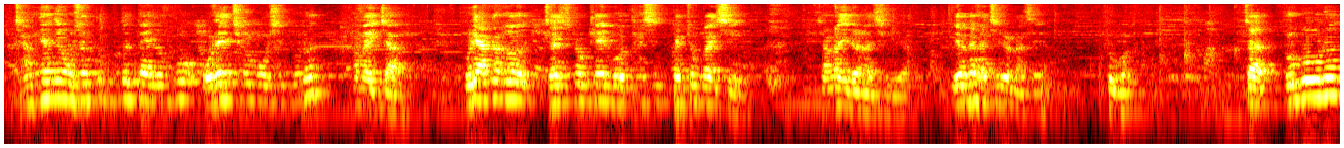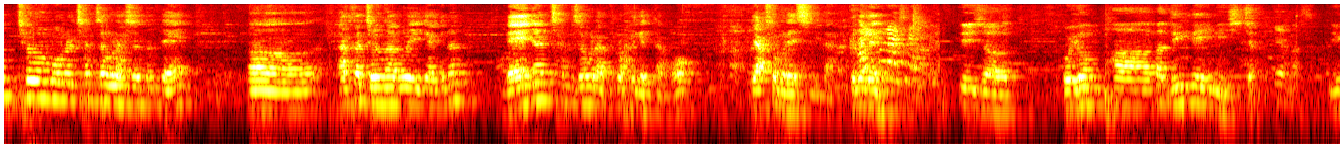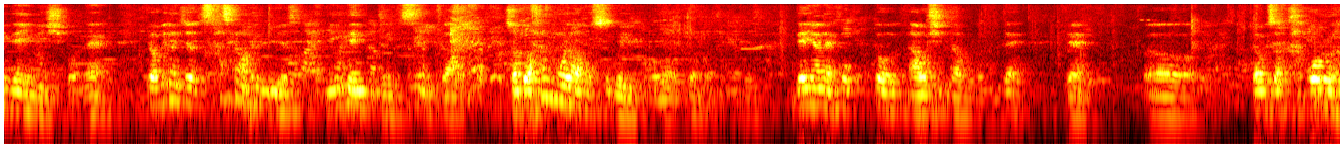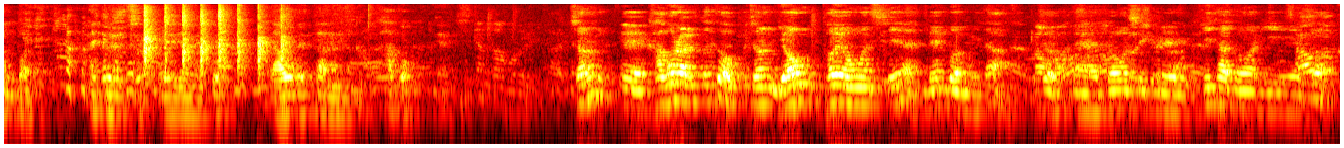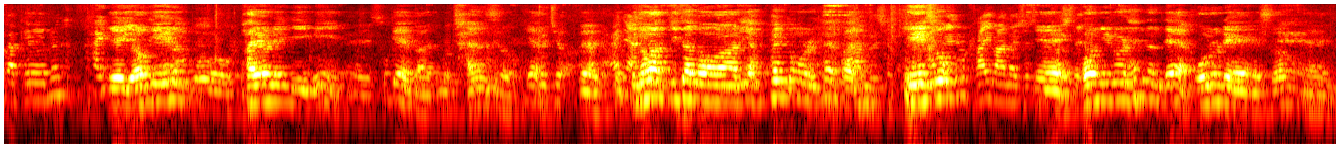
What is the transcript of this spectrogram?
작년에 오셨던 분들 빼놓고 올해 처음 오신 분은 가만히 있자. 우리 아까 그 제수롭게 뭐 타신 백종관 씨 잠깐 일어나시고요. 옆에 같이 일어나세요. 두 분. 자, 두 분은 처음 오늘 참석을 하셨는데 어 아까 전화로 얘기하기는 매년 참석을 앞으로 하겠다고 약속을 했습니다. 그러면 이저 고현파가 닉네임이시죠? 네 맞습니다. 닉네임이시고 네. 여기는 이제 사생활을 위해서 닉네임도 있으니까 저도 항모라고 쓰고 있고 그러거든요. 그래서 내년에 꼭 또 나오신다고 그러는데 예, 어, 여기서 각오를 한번 밝혀주세요. 내년에 꼭 나오겠다는 각오. 예. 저는 예, 각오를 할 것도 없고 저는 영, 더 영원스의 멤버입니다. 그래서 예, 정원스 그래 기타 동아리에서 카페는 예, 여기는 뭐 바이올린님이 예, 소개해가지고 자연스럽게 그렇죠. 예, 아니, 그동안 기타 동아리 활동을 해가지고 계속 가입 안 예, 하셨어요. 권유를 했는데 오늘에서 예,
